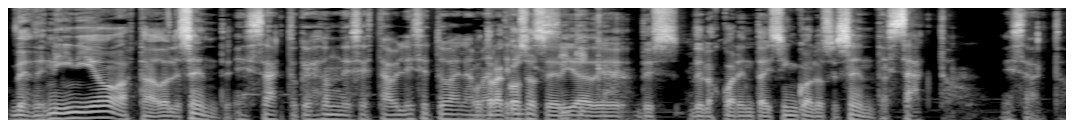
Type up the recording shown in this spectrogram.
desde niño hasta adolescente. Exacto, que es donde se establece toda la Otra cosa sería de, de, los 45 a los 60. Exacto, exacto.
